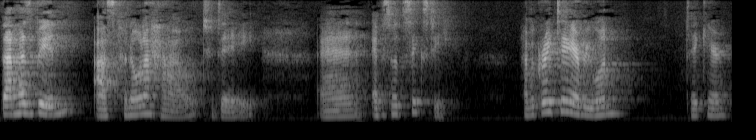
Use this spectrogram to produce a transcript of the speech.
That has been Ask Finola How today, uh, episode 60. Have a great day, everyone. Take care.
